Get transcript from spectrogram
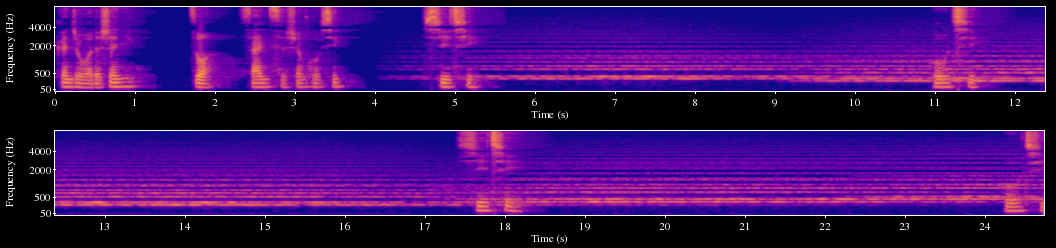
跟着我的声音做三次深呼吸，吸气，呼气，吸气，呼气。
